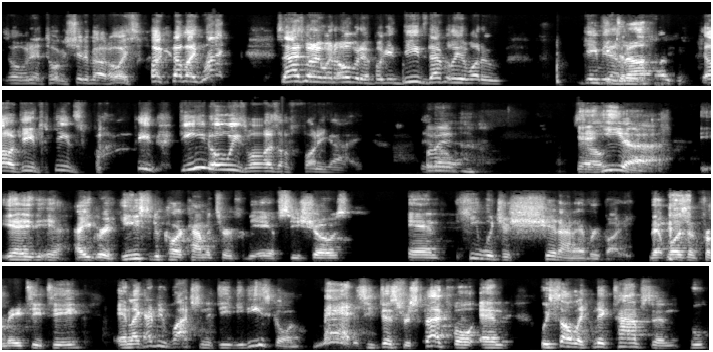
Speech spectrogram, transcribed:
he's over there talking shit about Royce." Fucking, I'm like, "What?" So that's when I went over there. Fucking Din's definitely the one who gave me that. it little- up. Oh, Din, Din's Din, Din always was a funny guy. You Oh, know? yeah. Yeah, So- he uh yeah, yeah, I agree. He used to do color commentary for the AFC shows, and he would just shit on everybody that wasn't from ATT. And like I'd be watching the DVDs going, man, is he disrespectful? And we saw like Nick Thompson, who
